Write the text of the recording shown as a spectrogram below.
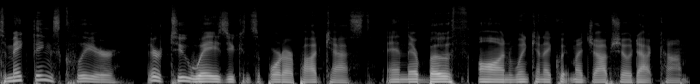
To make things clear, there are two ways you can support our podcast, and they're both on whencaniquitmyjobshow.com.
